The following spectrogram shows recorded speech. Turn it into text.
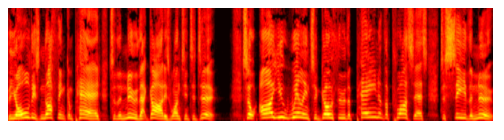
The old is nothing compared to the new that God is wanting to do. So, are you willing to go through the pain of the process to see the new?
